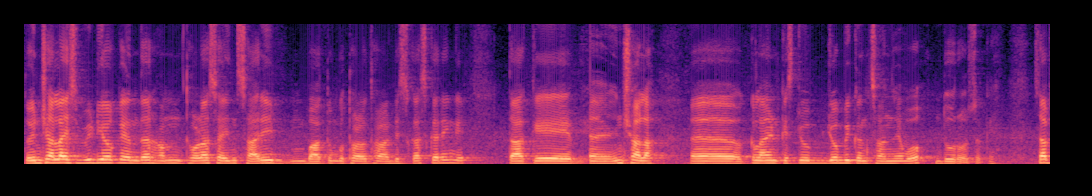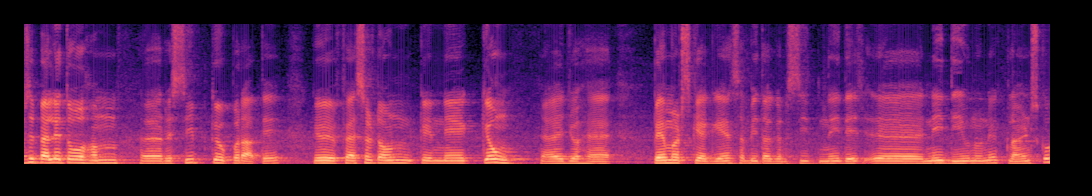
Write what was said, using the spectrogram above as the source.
तो इन इस वीडियो के अंदर हम थोड़ा सा इन सारी बातों को थोड़ा थोड़ा डिस्कस करेंगे। ताकि इन क्लाइंट के जो जो भी कंसर्न हैं वो दूर हो सके। सबसे पहले तो हम रिसिप्ट के ऊपर आते हैं कि फैसल टाउन के ने क्यों जो है पेमेंट्स के अगेंस्ट अभी तक रसीद नहीं दे नहीं दी उन्होंने क्लाइंट्स को।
